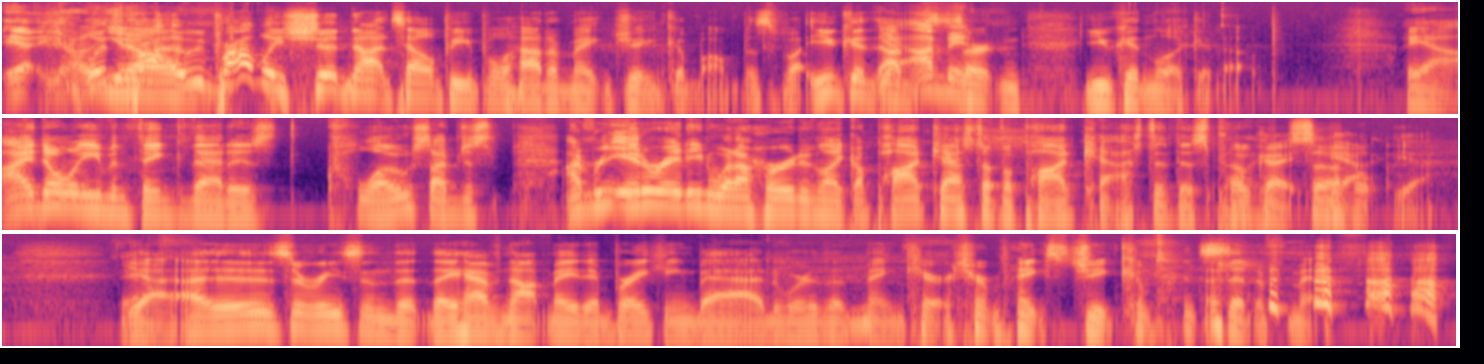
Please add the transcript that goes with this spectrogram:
yeah, you know, it's you pro- we probably should not tell people how to make Jeekum on the spot. You can. Yeah, I'm I mean- certain you can look it up. Yeah, I don't even think that is close. I'm just I'm reiterating what I heard in like a podcast of a podcast at this point. Okay. So yeah. Yeah. Yeah, uh, there's a reason that they have not made a Breaking Bad where the main character makes Jeekum instead of meth.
